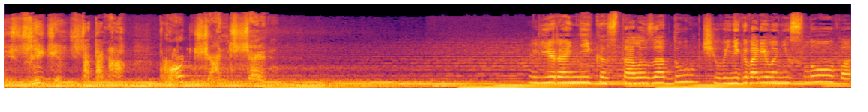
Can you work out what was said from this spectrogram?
изыди, сатана, прочь, Ансельм! Вероника стала задумчивой, не говорила ни слова,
